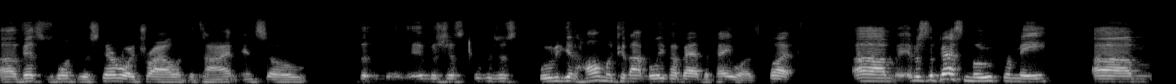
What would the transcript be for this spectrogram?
Uh, Vince was going through a steroid trial at the time, and so the, it was just it was just we would get home and could not believe how bad the pay was. But um, it was the best move for me. Um,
